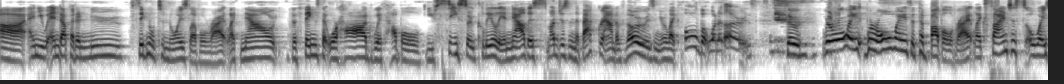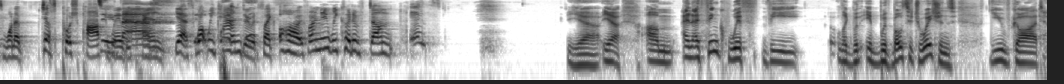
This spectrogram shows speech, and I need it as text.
uh, and you end up at a new signal to noise level, right? Like now, the things that were hard with Hubble, you see so clearly, and now there's smudges in the background of those, and you're like, oh, but what are those? So we're always we're always at the bubble, right? Like scientists always want to just push past do where that. we can. Yes, what we can do. It's like, oh, if only we could have done this. Yeah, yeah, um, and I think with the like with with both situations, you've got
